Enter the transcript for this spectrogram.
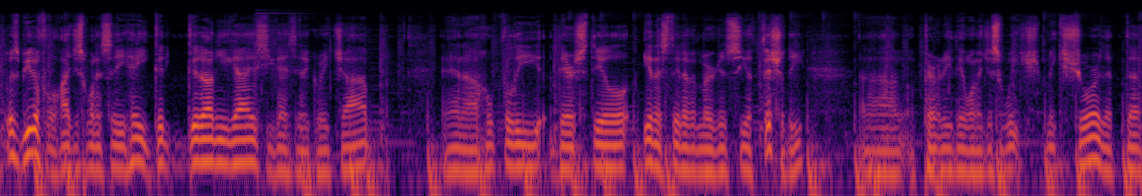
it was beautiful. I just want to say, hey, good, good on you guys. You guys did a great job and uh, hopefully they're still in a state of emergency officially. Uh, apparently, they want to just wait, make sure that the,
